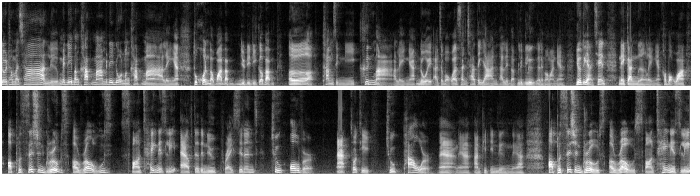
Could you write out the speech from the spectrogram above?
โดยธรรมชาติ หรือไม่ได้บังคับมาไม่ได้โดนบังคับมาอะไรเงี้ยทุกคนแบบว่าแบบอยู่ดีๆก็แบบเออทำสิ่งนี้ขึ้นมาอะไรเงี้ยโดยอาจจะบอกว่าสัญชาตญาณอะไรแบบลึกๆอะไรประมาณเนี้ยยกตัวอย่างเช่น ในการเมืองอะไรเงี้ยเขาบอกว่า opposition groups arose spontaneously after the new president took over อะโทษที to power อ่านะฮะอ่านผิดนิดนึงนะฮะ opposition groups arose spontaneously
